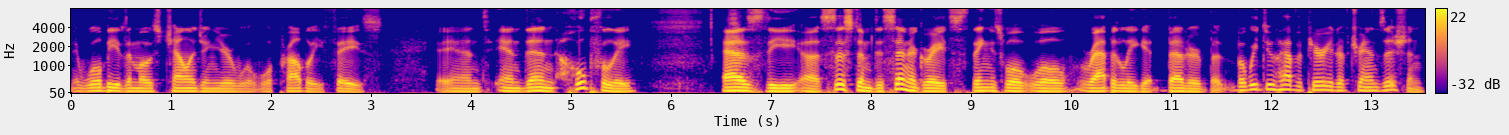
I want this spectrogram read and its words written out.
it will be the most challenging year we'll, we'll probably face, and and then hopefully as the uh, system disintegrates, things will, will rapidly get better. But but we do have a period of transition.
